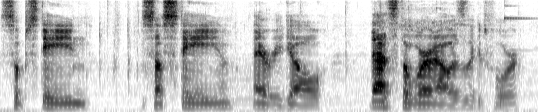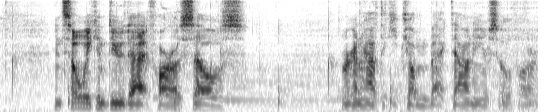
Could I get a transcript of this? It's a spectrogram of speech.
Sustain, sustain. There we go. That's the word I was looking for. Until so we can do that for ourselves. We're to have to keep coming back down here so far.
